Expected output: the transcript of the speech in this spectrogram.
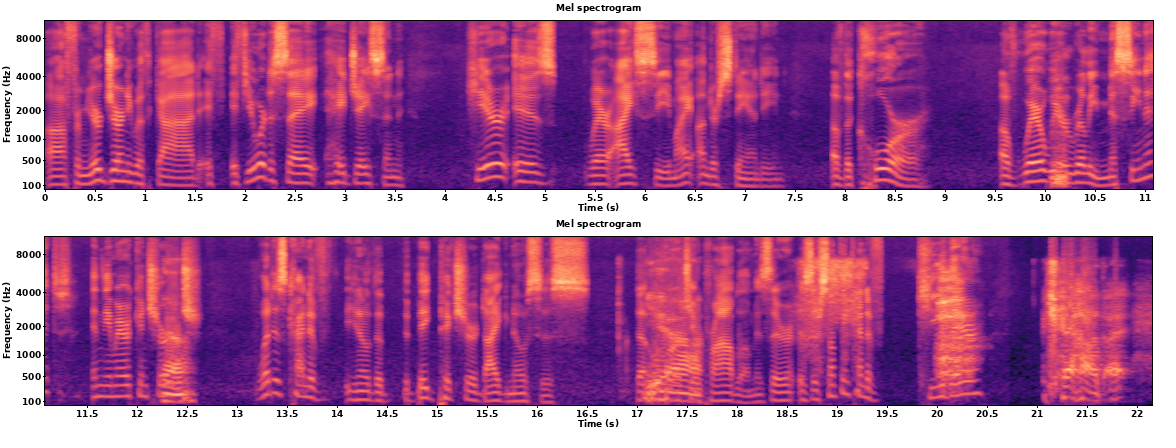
uh, from your journey with God, if if you were to say, "Hey, Jason, here is where I see my understanding of the core of where we are mm. really missing it in the American church," yeah. what is kind of you know the the big picture diagnosis, the yeah. overarching problem? Is there is there something kind of key there? Yeah. I-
